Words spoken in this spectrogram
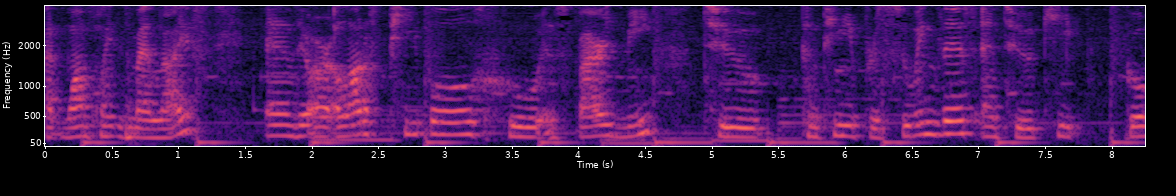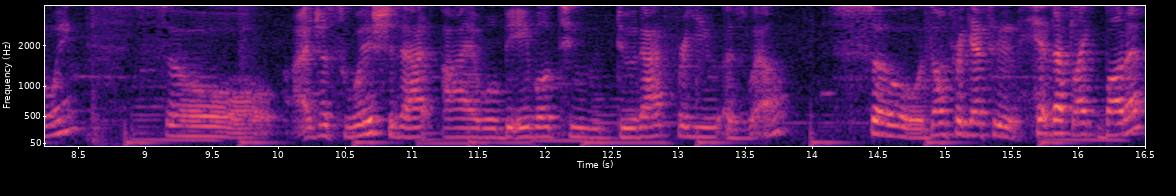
at one point in my life and there are a lot of people who inspired me to continue pursuing this and to keep going. So I just wish that I will be able to do that for you as well. So don't forget to hit that like button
